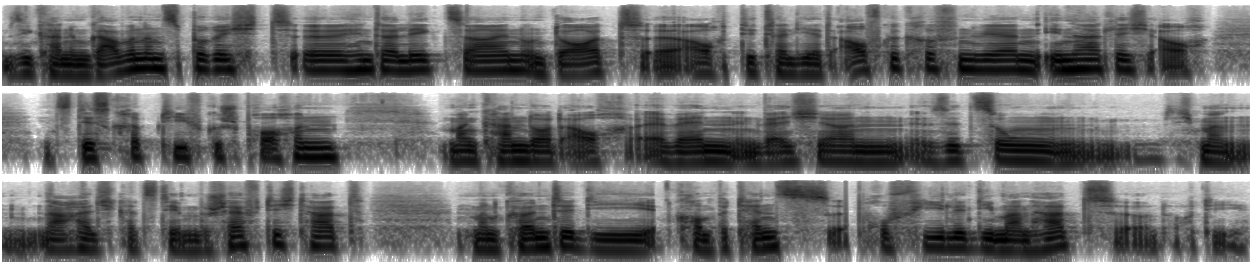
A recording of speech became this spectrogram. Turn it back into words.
Sie kann im Governance-Bericht äh, hinterlegt sein und dort äh, auch detailliert aufgegriffen werden, inhaltlich auch jetzt deskriptiv gesprochen. Man kann dort auch erwähnen, in welchen Sitzungen sich man Nachhaltigkeitsthemen beschäftigt hat. Man könnte die Kompetenzprofile, die man hat, und auch die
